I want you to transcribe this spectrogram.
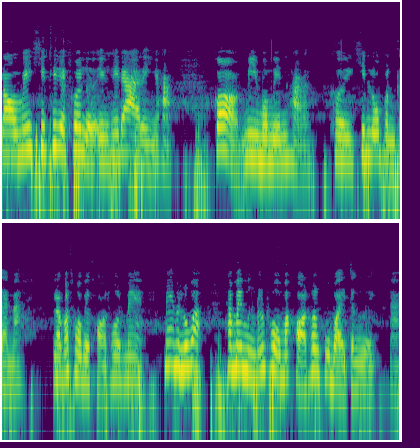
เราไม่คิดที่จะช่วยเหลือตัวเองให้ได้อะไรอย่างเงี้ยค่ะ ก็มีโมเมนต์ค่ะ เคยคิดลบเหมือนกันนะ เราก็โทรไปขอโทษแม่ แม่ไม่รู้ว่าทำไมมึงต้องโทรมาขอโทษกูบ่อยจังเลยนะ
